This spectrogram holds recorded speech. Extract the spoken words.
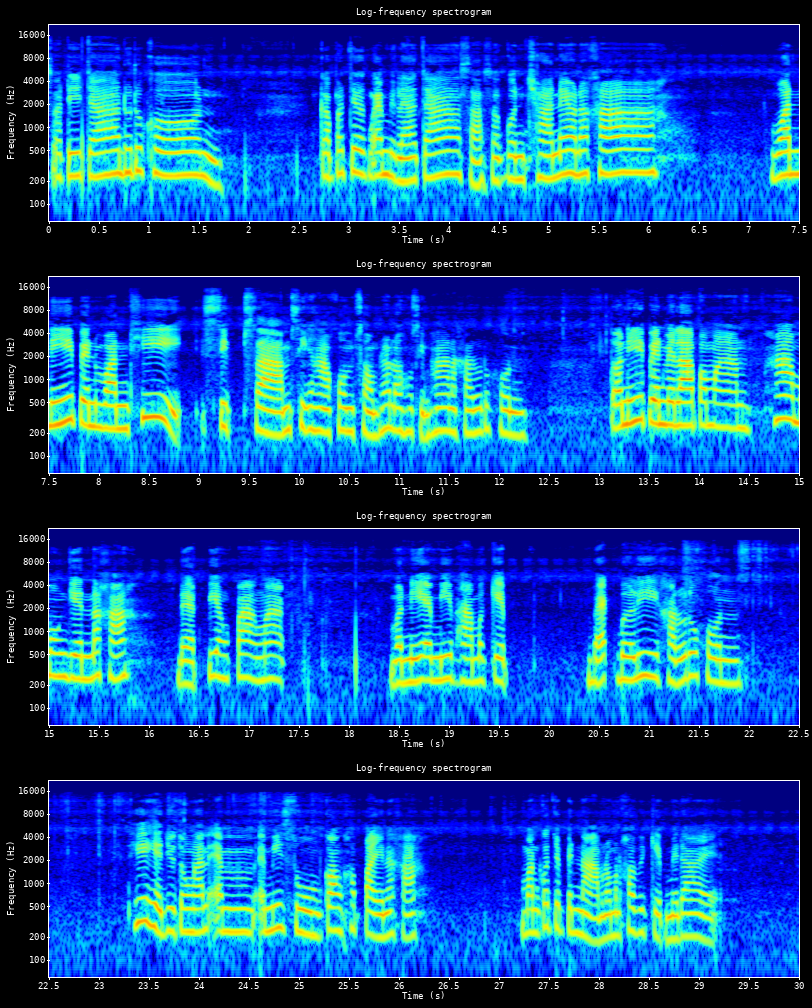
สวัสดีจ้าทุกทุกคน กลับมาเจอกับแอมอีกแล้วจ้า สาวสกลชาแนลนะคะ วันนี้เป็นวันที่ 13 สิงหาคม 2565 นะคะทุกทุกคน ตอนนี้เป็นเวลาประมาณ 5 โมงเย็นนะคะ แดดเปรี้ยงป้างมาก วันนี้แอมมี่พามาเก็บแบล็คเบอร์รี่ค่ะทุกทุกคน ที่เห็นอยู่ตรงนั้นแอมแอมมี่ซูมกล้องเข้าไปนะคะ มันก็จะเป็นหนามแล้วมันเข้าไปเก็บไม่ได้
